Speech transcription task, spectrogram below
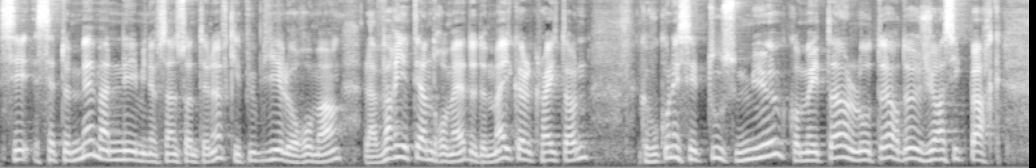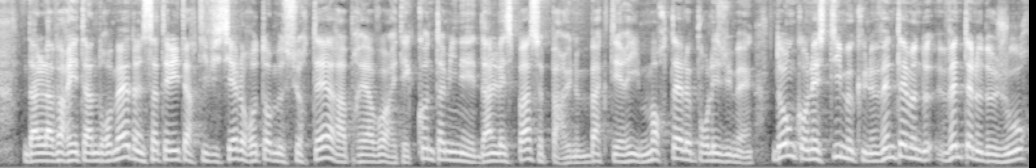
C'est cette même année 1969 qu'est publié le roman La variété Andromède de Michael Crichton, que vous connaissez tous mieux comme étant l'auteur de Jurassic Park. Dans la variété Andromède, un satellite artificiel retombe sur Terre après avoir été contaminé dans l'espace par une bactérie mortelle pour les humains. Donc on estime qu'une vingtaine de, jours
